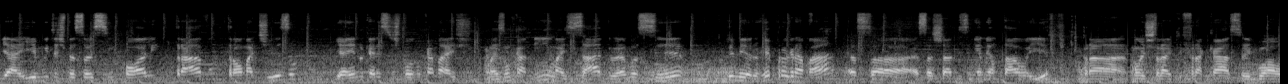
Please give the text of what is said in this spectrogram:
E aí muitas pessoas se encolhem, travam, traumatizam e aí não querem se expor nunca mais. Mas um caminho mais sábio é você, primeiro, reprogramar essa, essa chavezinha mental aí para mostrar que fracasso é igual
